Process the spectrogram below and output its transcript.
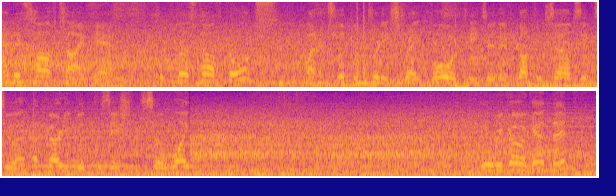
And it's half-time here. Some first-half thoughts? Well, it's looking pretty straightforward, Peter. They've got themselves into a, a very good position, so why... Here we go again, then.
